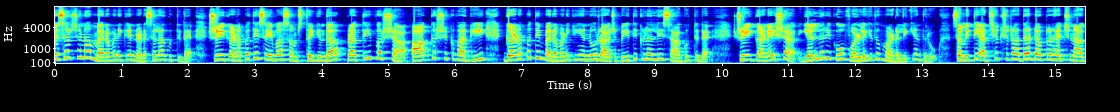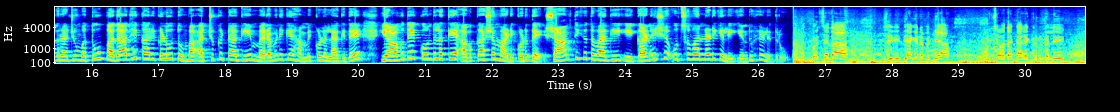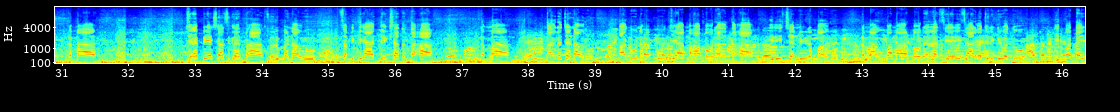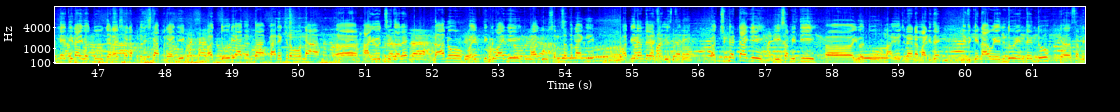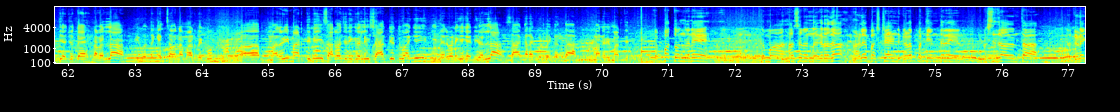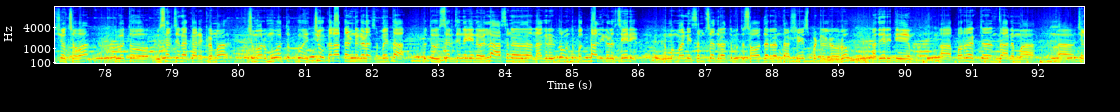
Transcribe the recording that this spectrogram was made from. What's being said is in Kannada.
ವಿಸರ್ಜನಾ ಮೆರವಣಿಗೆ ನಡೆಸಲಾಗುತ್ತಿದೆ. ಶ್ರೀ ಗಣಪತಿ ಸೇವಾ ಸಂಸ್ಥೆಯಿಂದ ಪ್ರತಿ ವರ್ಷ ಆಕರ್ಷಕವಾಗಿ ಗಣಪತಿ ಮೆರವಣಿಗೆಯನ್ನು ರಾಜಬೀದಿಗಳಲ್ಲಿ ಸಾಗುತ್ತಿದೆ. ಶ್ರೀ ಗಣೇಶ ಎಲ್ಲರಿಗೂ ಒಳ್ಳೆಯದು ಮಾಡಲಿ ಎಂದರು. ಸಮಿತಿ ಅಧ್ಯಕ್ಷರಾದ ಡಾಕ್ಟರ್ ಎಚ್. ನಾಗರಾಜು ಮತ್ತು ಪದಾಧಿಕಾರಿಗಳು ತುಂಬಾ ಅಚ್ಚುಕಟ್ಟಾಗಿ ಮೆರವಣಿಗೆ ಹಮ್ಮಿಕೊಳ್ಳಲಾಗಿದೆ. ಯಾವುದೇ ಗೊಂದಲಕ್ಕೆ ಅವಕಾಶ ಮಾಡಿಕೊಡದೆ ಶಾಂತಿಯುತವಾಗಿ ಈ ಗಣೇಶ ಉತ್ಸವ ನಡೆಯಲಿ ಎಂದು ಹೇಳಿದರು. ಶ್ರೀ ವಿದ್ಯಾಗಣಪತಿಯ ಉತ್ಸವದ ಕಾರ್ಯಕ್ರಮದಲ್ಲಿ ನಮ್ಮ ಜನಪ್ರಿಯ ಶಾಸಕರಂತಹ ಸ್ವರೂಪಣ್ಣ ಅವರು, ಸಮಿತಿಯ ಅಧ್ಯಕ್ಷರಾದಂತಹ ನಮ್ಮ ನಾಗರಾಜಣ್ಣ ಅವರು ಹಾಗೂ ನಮ್ಮ ಪೂಜ್ಯ ಮಹಾಪೌರಾದಂತಹ ಗಿರೀಶ್ ಚನ್ನವೀರಪ್ಪ ಅವರು, ನಮ್ಮ ಉಪ ಮಹಾಪೌರೆಲ್ಲ ಸೇರಿ ಸಾರ್ವಜನಿಕರು ಇವತ್ತು ಇಪ್ಪತ್ತೈದನೇ ದಿನ ಇವತ್ತು ಗಣೇಶನ ಪ್ರತಿಷ್ಠಾಪನೆಯಾಗಿ ಅದ್ದೂರಿಯಾದಂತಹ ಕಾರ್ಯಕ್ರಮವನ್ನು ಆಯೋಜಿಸಿದ್ದಾರೆ. ನಾನು ವೈಯಕ್ತಿಕವಾಗಿ ಹಾಗೂ ಸಂಸದನಾಗಿ ಅಭಿನಂದನೆ ಸಲ್ಲಿಸ್ತೀನಿ. ಅಚ್ಚುಕಟ್ಟಾಗಿ ಈ ಸಮಿತಿ ಇವತ್ತು ಆಯೋಜನೆಯನ್ನು ಮಾಡಿದೆ. ಇದಕ್ಕೆ ನಾವು ಎಂದೂ ಎಂದೆಂದೂ ಸಮಿತಿಯ ಜೊತೆ ನಾವೆಲ್ಲ ಇರುವಂಥ ಕೆಲಸವನ್ನು ಮಾಡಬೇಕು. ಮನವಿ ಮಾಡ್ತೀನಿ. ಸಾರ್ವಜನಿಕರಲ್ಲಿ ಶಾಂತಿಯುತವಾಗಿ ಈ ಮೆರವಣಿಗೆಗೆ ನೀವೆಲ್ಲ ಸಹಕಾರ ಕೊಡಬೇಕಂತ ಮನವಿ ಮಾಡ್ತೀನಿ. ಎಪ್ಪತ್ತೊಂದನೇ ನಮ್ಮ ಹಾಸನ ನಗರದ ಹಳೆ ಬಸ್ ಸ್ಟ್ಯಾಂಡ್ ಗಣಪತಿ ಅಂತಲೇ ಪ್ರಸಿದ್ಧವಾದಂಥ ಗಣೇಶೋತ್ಸವ. ಇವತ್ತು ವಿಸರ್ಜನಾ ಕಾರ್ಯಕ್ರಮ. ಸುಮಾರು ಮೂವತ್ತಕ್ಕೂ ಹೆಚ್ಚು ಕಲಾ ತಂಡಗಳ ಸಮೇತ ಇವತ್ತು ವಿಸರ್ಜನೆಗೆ ನಾವೆಲ್ಲ ಹಾಸನ ನಾಗರಿಕರು ಮತ್ತು ಭಕ್ತಾದಿಗಳು ಸೇರಿ ನಮ್ಮ ಮಾನ್ಯ ಸಂಸದರ ಮತ್ತು ಸಹೋದರರಂಥ ಶ್ರೇಯಸ್ ಪಟೇಲ್ ಅವರು ಅದೇ ರೀತಿ ಪೌರಾಯುಕ್ತರಂಥ ನಮ್ಮ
